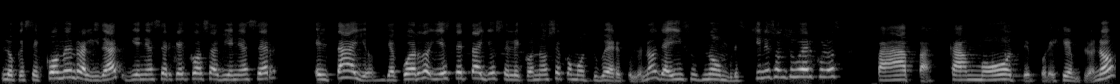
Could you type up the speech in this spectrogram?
lo que se come en realidad viene a ser, ¿qué cosa? Viene a ser el tallo, ¿de acuerdo? Y este tallo se le conoce como tubérculo, ¿no? De ahí sus nombres. ¿Quiénes son tubérculos? Papa, camote, por ejemplo, ¿no?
